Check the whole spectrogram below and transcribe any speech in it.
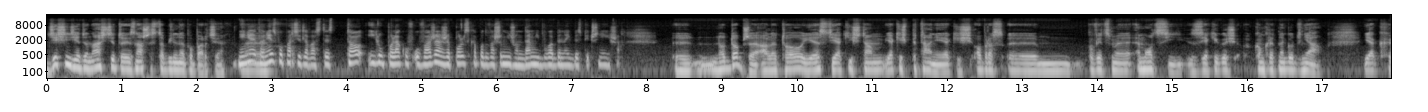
10-11 to jest nasze stabilne poparcie. Nie, nie, to e, nie jest poparcie dla was, to jest to, ilu Polaków uważa, że Polska pod waszymi rządami byłaby najbezpieczniejsza. Y, no dobrze, ale to jest jakiś tam, jakieś pytanie, jakiś obraz, powiedzmy, emocji z jakiegoś konkretnego dnia. Jak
